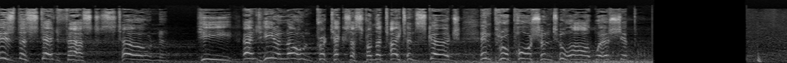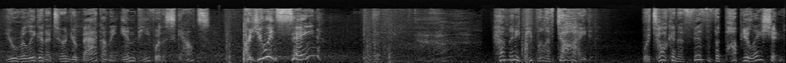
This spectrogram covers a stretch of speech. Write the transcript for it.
is the steadfast stone. He, and he alone, protects us from the Titan scourge in proportion to our worship. You're really gonna turn your back on the MP for the Scouts? Are you insane? How many people have died? We're talking a fifth of the population.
